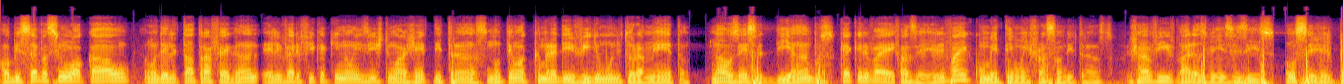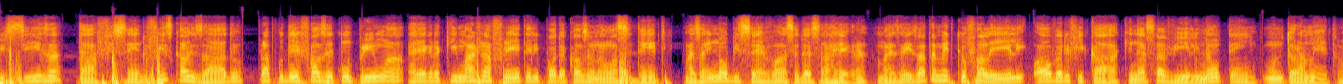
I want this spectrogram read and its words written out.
observa-se um local onde ele está trafegando, ele verifica que não existe um agente de trânsito, não tem uma câmera de vídeo monitoramento. Na ausência de ambos, o que é que ele vai fazer? Ele vai cometer uma infração de trânsito. Já vi várias vezes isso. Ou seja, ele precisa estar tá sendo fiscalizado para poder fazer cumprir uma regra que mais na frente ele pode ocasionar um acidente. Mas a inobservância dessa regra. Mas é exatamente o que eu falei. Ele, ao verificar que nessa via ele não tem monitoramento,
